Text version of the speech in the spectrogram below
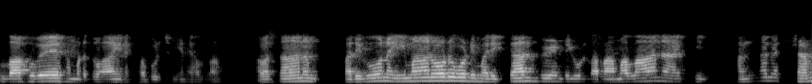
അള്ളാഹുവേ നമ്മുടെ ദ്വായിനെ കബൂൾ ചെയ്യണേ അള്ളാ അവസാനം പരിപൂർണ ഈമാനോടുകൂടി മരിക്കാൻ വേണ്ടിയുള്ള റമദാനാക്കി അങ്ങനെ ക്ഷമ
